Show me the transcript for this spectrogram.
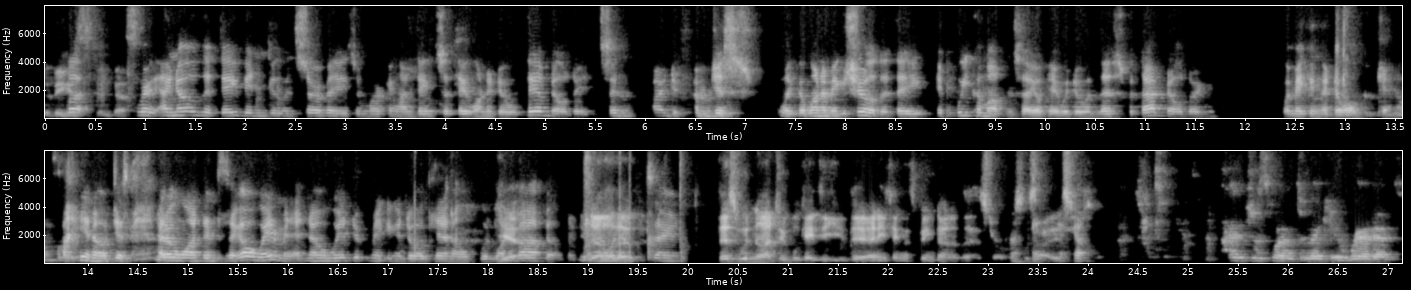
the biggest investment. right, I know that they've been doing surveys and working on things that they wanna do with their buildings, and I, I'm just, like, I wanna make sure that they, if we come up and say, okay, we're doing this with that building, we're making a dog kennel, you know, just, I don't want them to say, oh, wait a minute, no, we're do- making a dog kennel with one of Yeah. our buildings, you No, know what I'm that- saying? This would not duplicate the, the, anything that's being done in the historical Okay, societies. yeah. I just wanted to make you aware that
